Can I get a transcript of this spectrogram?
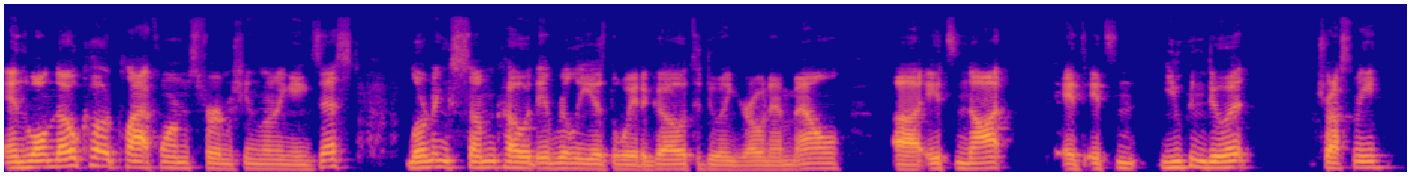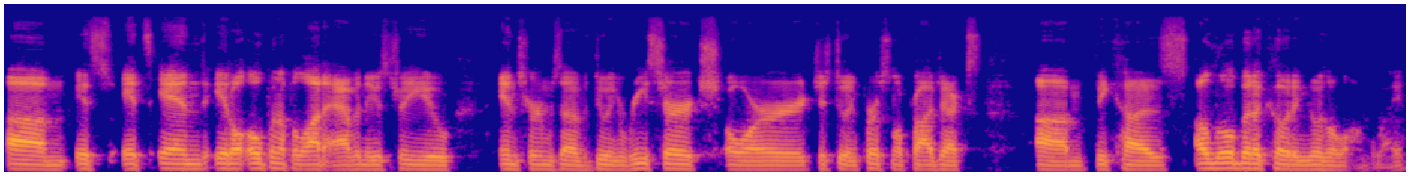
And while no code platforms for machine learning exist, learning some code it really is the way to go to doing your own ML. Uh, it's not it, it's you can do it. Trust me. Um, it's it's and it'll open up a lot of avenues for you in terms of doing research or just doing personal projects um, because a little bit of coding goes a long way.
